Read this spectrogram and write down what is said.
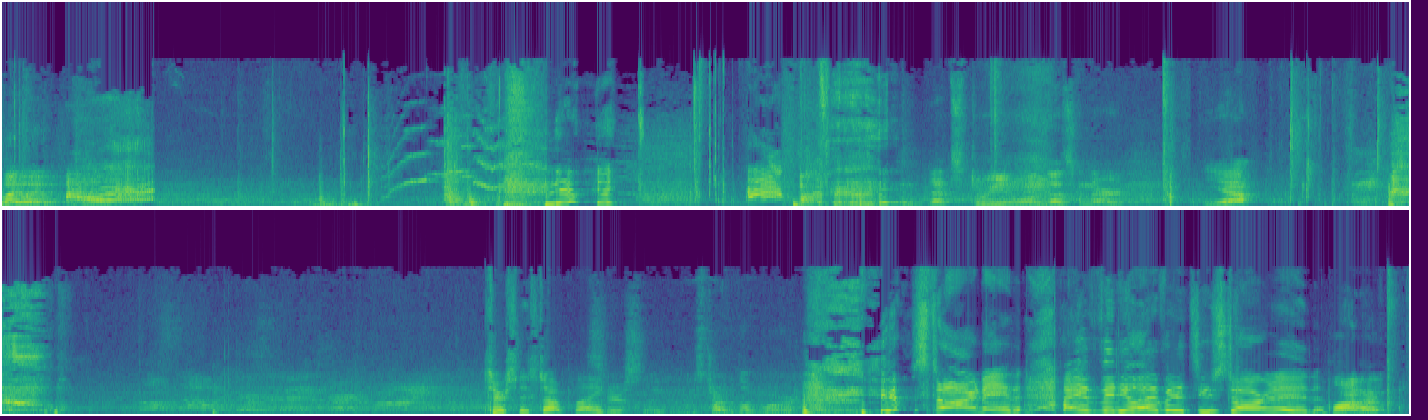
Wait, wait. Ow. That's three and one. That's gonna hurt. Yep. Seriously, stop playing. Seriously, you started the war. you started! I have video evidence you started! I know. Part.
